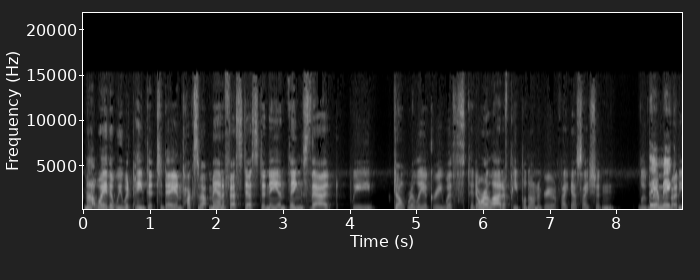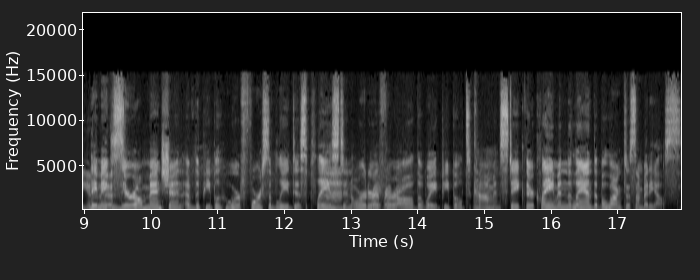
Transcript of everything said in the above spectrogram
not way that we would paint it today, and talks about manifest destiny and things that we don't really agree with today, or a lot of people don't agree with. I guess I shouldn't loop they make everybody they make this. zero mention of the people who are forcibly displaced mm. in order Mm. Right, right, for right. all the white people to come mm-hmm. and stake their claim in the land that belonged to somebody else.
